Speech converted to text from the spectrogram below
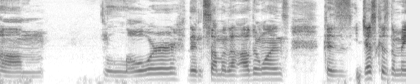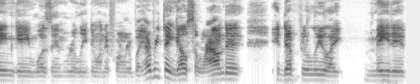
um lower than some of the other ones because just because the main game wasn't really doing it for me but everything else around it it definitely like made it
